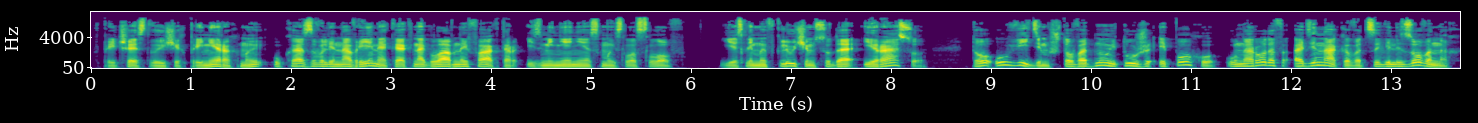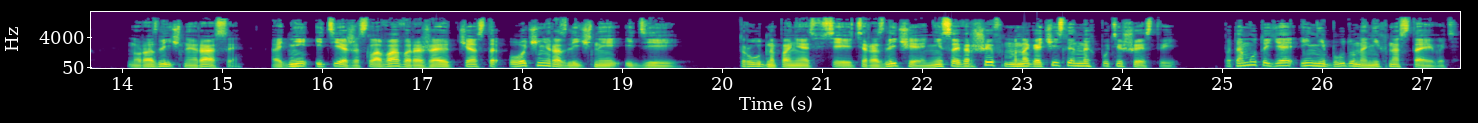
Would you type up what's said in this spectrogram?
В предшествующих примерах мы указывали на время как на главный фактор изменения смысла слов. Если мы включим сюда и расу, то увидим, что в одну и ту же эпоху у народов одинаково цивилизованных, но различной расы, одни и те же слова выражают часто очень различные идеи. Трудно понять все эти различия, не совершив многочисленных путешествий, потому-то я и не буду на них настаивать.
